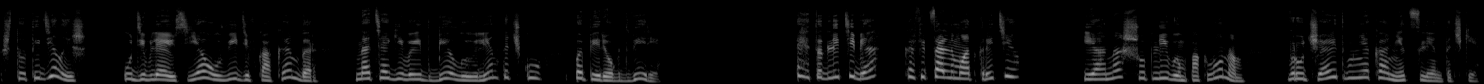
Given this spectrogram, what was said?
«Что ты делаешь?» – удивляюсь я, увидев, как Эмбер – натягивает белую ленточку поперек двери. «Это для тебя, к официальному открытию!» И она с шутливым поклоном вручает мне конец ленточки.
